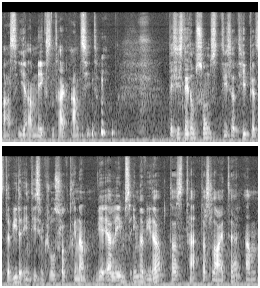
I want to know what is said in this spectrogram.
was ihr am nächsten Tag anzieht. Das ist nicht umsonst dieser Tipp jetzt da wieder in diesem Cruise-Vlog drinnen. Wir erleben es immer wieder, dass, dass Leute am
